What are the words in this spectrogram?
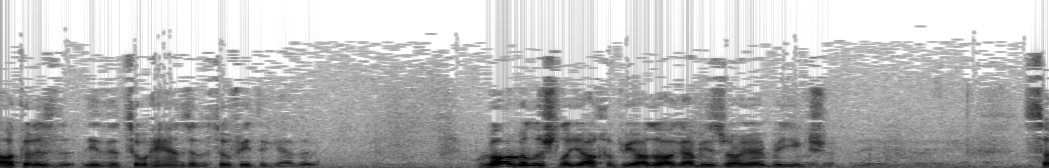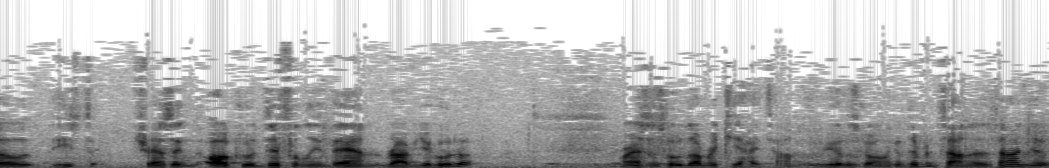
Okud is the, either the two hands or the two feet together. So he's translating Okud differently than Rav Yehuda. Whereas says Hudamer Ki Haitan. Yehuda's going like a different town than Tanya.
